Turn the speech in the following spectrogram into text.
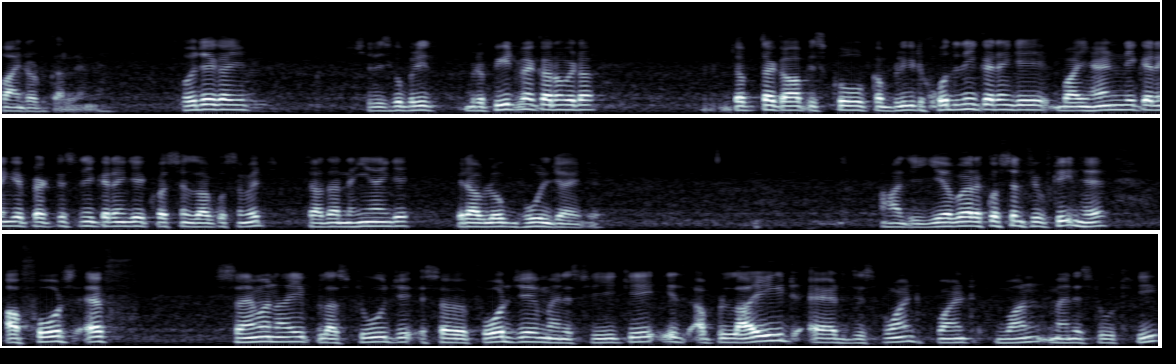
फाइंड आउट कर लेना है। हो जाएगा जी? चलिए इसको रिपीट में करूँ बेटा। जब तक आप इसको कंप्लीट खुद नहीं करेंगे बाई हैंड नहीं करेंगे प्रैक्टिस नहीं करेंगे क्वेश्चंस आपको समझ ज़्यादा नहीं आएँगे, फिर आप लोग भूल जाएँगे। हाँ जी, ये अगर क्वेश्चन फिफ्टीन है। A force F seven I plus two J four J minus three K is applied at this point point one minus two three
